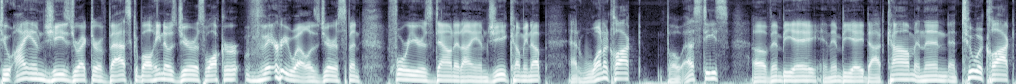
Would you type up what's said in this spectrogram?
to IMG's Director of Basketball. He knows Jarace Walker very well, as Jarace spent four years down at IMG. Coming up at 1 o'clock, Beau Estes of NBA and NBA.com. And then at 2 o'clock,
